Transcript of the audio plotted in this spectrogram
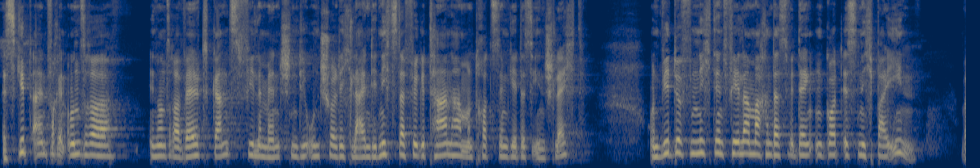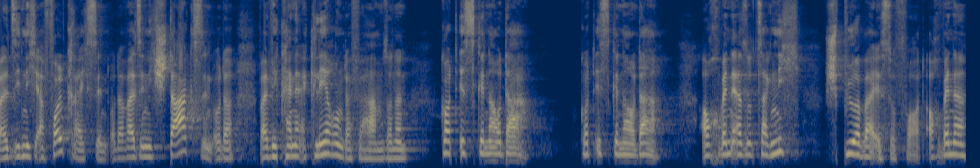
Es gibt einfach in unserer in unserer Welt ganz viele Menschen, die unschuldig leiden, die nichts dafür getan haben und trotzdem geht es ihnen schlecht. Und wir dürfen nicht den Fehler machen, dass wir denken, Gott ist nicht bei ihnen, weil sie nicht erfolgreich sind oder weil sie nicht stark sind oder weil wir keine Erklärung dafür haben, sondern Gott ist genau da. Gott ist genau da. Auch wenn er sozusagen nicht spürbar ist sofort, auch wenn er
